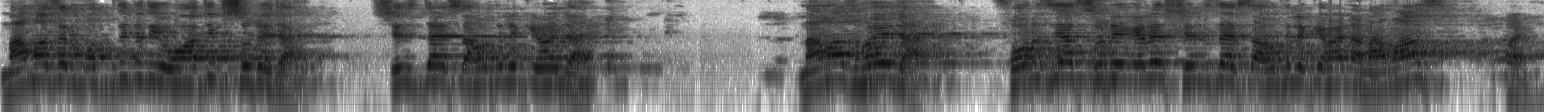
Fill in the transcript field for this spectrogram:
নামাজের মধ্যে যদি ওয়াজিব ছুটে যায়, সিজদায় সাহ দিলে কি হয়ে যায়? নামাজ হয়ে যায়। ফরজিয়াত ছুটে গেলে সিজদায় সাহ দিলে কি হয় না? নামাজ হয় না।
